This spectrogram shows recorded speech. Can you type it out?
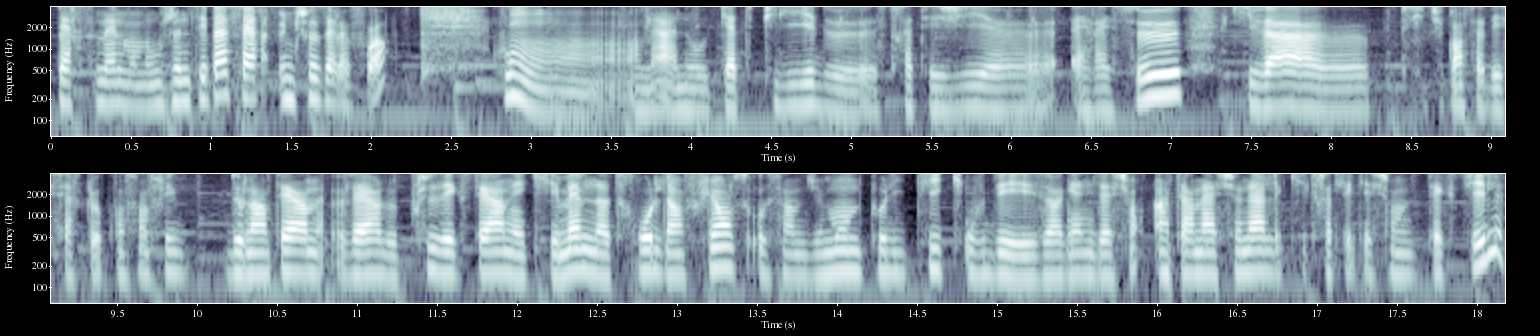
personnellement. Donc, je ne sais pas faire une chose à la fois. Du coup, on, a nos quatre piliers de stratégie euh, RSE qui va, euh, si tu penses à des cercles concentriques de l'interne vers le plus externe et qui est même notre rôle d'influence au sein du monde politique ou des organisations internationales qui traitent les questions de textile.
